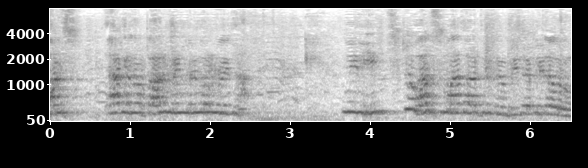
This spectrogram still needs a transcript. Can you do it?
ಹೊಲಸು. ಯಾಕಂದ್ರೆ ಪಾರ್ಲಿಮೆಂಟ್ ಮೆಂಬರ್ಗಳು ಇದ್ದ ನೀವು ಇಷ್ಟು ಹೊಲಸು ಮಾತಾಡ್ತಿದ್ರು ಬಿಜೆಪಿದವರು?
